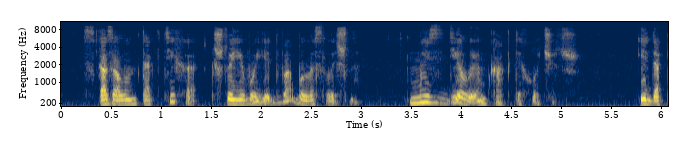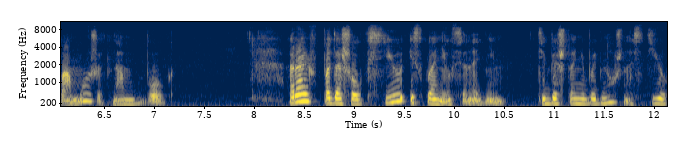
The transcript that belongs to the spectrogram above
— сказал он так тихо, что его едва было слышно. «Мы сделаем, как ты хочешь, и да поможет нам Бог». Ральф подошел к Стью и склонился над ним. «Тебе что-нибудь нужно, Стью?»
